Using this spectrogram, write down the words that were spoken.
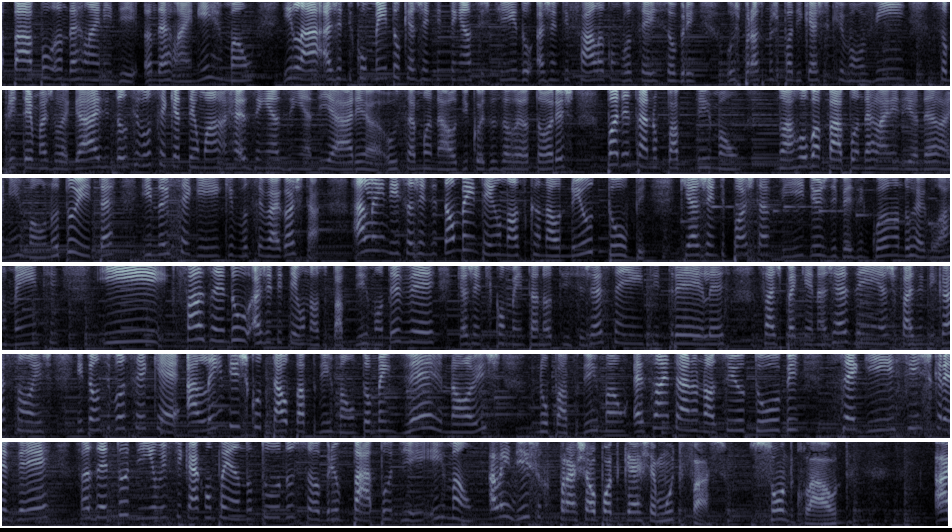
papo underline de underline irmão. E lá a gente comenta o que a gente tem assistido, a gente fala com vocês sobre os próximos podcasts que vão vir, sobre temas legais. Então, se você quer ter uma resenha diária ou semanal de coisas aleatórias, pode entrar no Papo de Irmão no arroba papo underline de underline irmão no Twitter e nos seguir que você vai gostar. Além disso, a gente também tem o nosso canal no YouTube, que a gente posta vídeos de vez em quando, regularmente, e fazendo, a gente tem o nosso Papo de Irmão TV, que a gente comenta notícias recentes, trailers, faz pequenas resenhas, faz indicações. Então, se você quer, além de escutar o Papo de Irmão, também ver nós no Papo de Irmão. É só entrar no nosso YouTube, seguir, se inscrever, fazer tudinho e ficar acompanhando tudo sobre o Papo de Irmão. Além disso, para achar o podcast é muito fácil. SoundCloud,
